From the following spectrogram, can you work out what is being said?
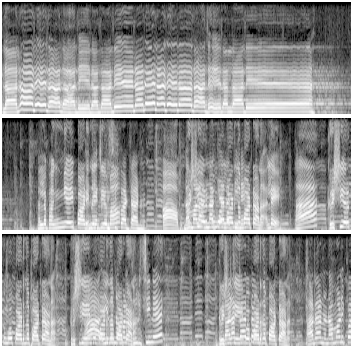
ലേ லாலே லாலே லாலே லாலே லாலே ലേ നല്ല ഭംഗിയായി പാടി പാട്ടാണ് ആ നമ്മൾ പാട്ടാണ് അല്ലേ? ആ? കൃഷി ഇറക്കുമ്പോ പാടുന്ന പാട്ടാണ്. കൃഷി ചെയ്യുമ്പോ പാടുന്ന പാട്ടാണ്. കൃഷി ചെയ്യുമ്പോ പാടുന്ന പാട്ടാണ്. അതാണ്. നമ്മളിപ്പോ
